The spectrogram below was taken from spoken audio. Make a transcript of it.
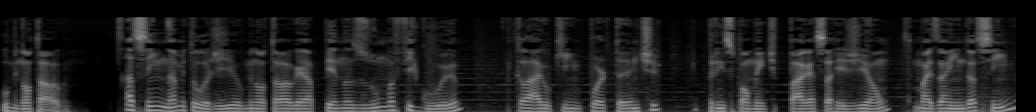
o Minotauro. Assim, na mitologia, o Minotauro é apenas uma figura, claro que importante, principalmente para essa região, mas ainda assim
